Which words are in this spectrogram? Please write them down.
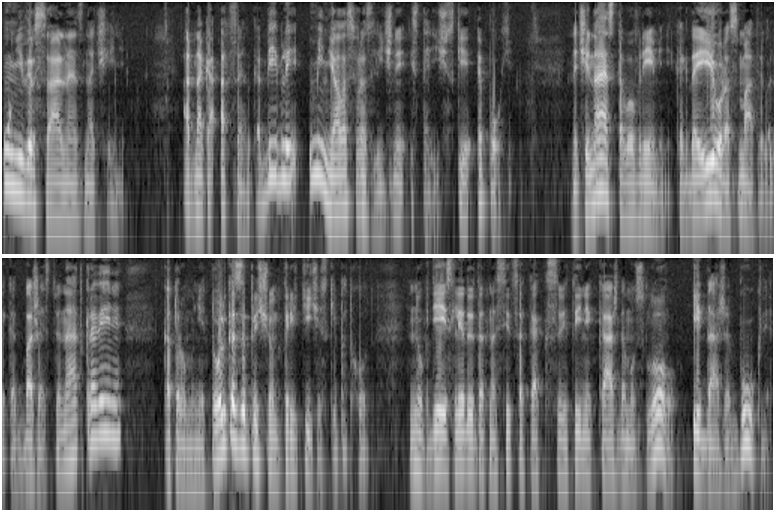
универсальное значение. Однако оценка Библии менялась в различные исторические эпохи. Начиная с того времени, когда ее рассматривали как божественное откровение, которому не только запрещен критический подход, но где и следует относиться как к святыне каждому слову и даже букве,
